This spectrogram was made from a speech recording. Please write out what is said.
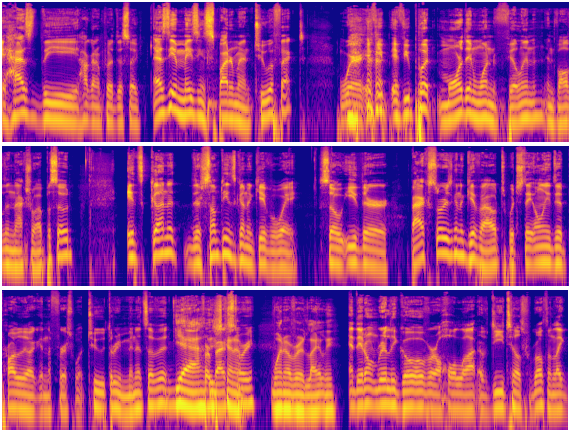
it has the how can I put it this way? As the Amazing Spider-Man two effect, where if you if you put more than one villain involved in an actual episode, it's gonna there's something's gonna give away. So either backstory is gonna give out, which they only did probably like in the first what two three minutes of it. Yeah, for backstory. went over it lightly. and they don't really go over a whole lot of details for both And. Like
